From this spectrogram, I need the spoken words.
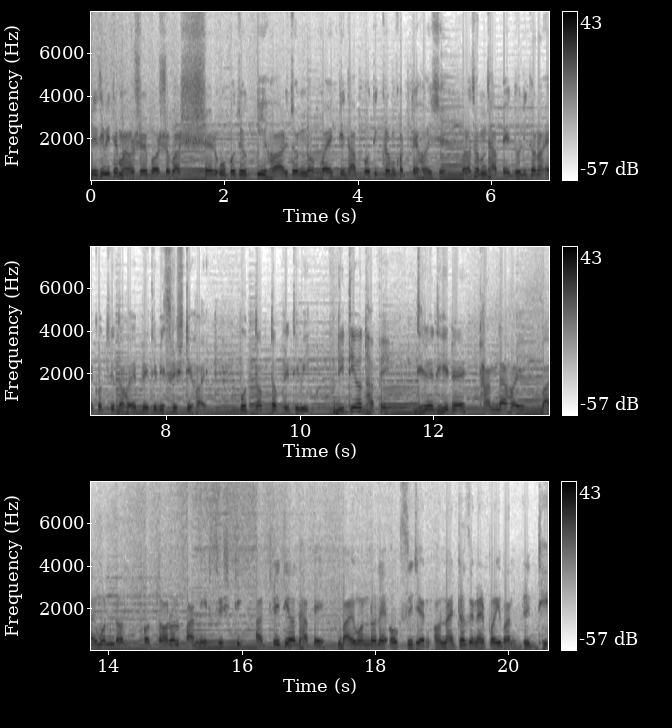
পৃথিবীতে মানুষের বসবাসের উপযোগী হওয়ার জন্য কয়েকটি ধাপ অতিক্রম করতে হয়েছে। প্রথম ধাপে ধূলিকণা একত্রিত হয়ে পৃথিবী সৃষ্টি হয়। উত্তপ্ত পৃথিবী। দ্বিতীয় ধাপে ধীরে ধীরে ঠান্ডা হয়ে বায়ুমণ্ডল ও তরল পানির সৃষ্টি। আর তৃতীয় ধাপে বায়ুমণ্ডলে অক্সিজেন ও নাইট্রোজেনের পরিমাণ বৃদ্ধি।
